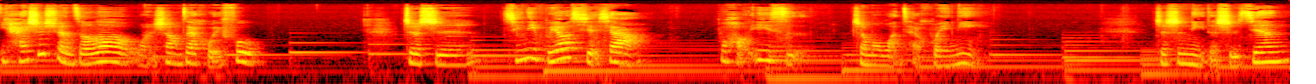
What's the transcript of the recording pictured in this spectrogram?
你还是选择了晚上再回复。这时，请你不要写下“不好意思，这么晚才回你”。这是你的时间，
